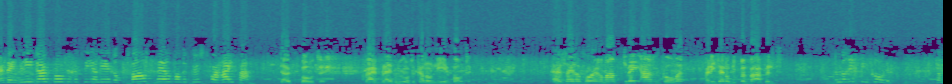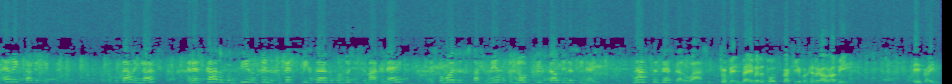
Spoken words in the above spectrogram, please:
Er zijn drie duikboten gesignaleerd op 12 mijl van de kust voor Haifa. Duikboten. Waar blijven nu onze kanonneerboten? Er zijn er vorige maand twee aangekomen. Maar die zijn nog niet bewapend. Een berichtingcode van Erik uit Egypte. De vertaling luidt... Een eskadre van 24 gevechtsvliegtuigen van Russische makelij... is vanmorgen gestationeerd op een noodvliegveld in de Sinaï. Naast de Desbel-oase. Verbind mij met het hoofdkwartier van generaal Rabin. Efraim,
